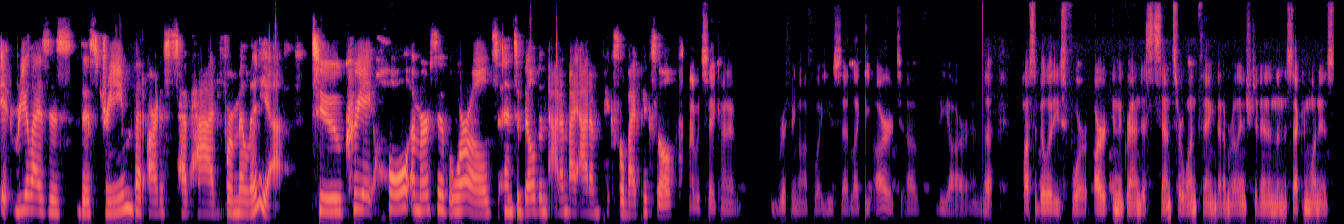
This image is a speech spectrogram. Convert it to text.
it realizes this dream that artists have had for millennia to create whole immersive worlds and to build them atom by atom, pixel by pixel. I would say, kind of riffing off what you said, like the art of VR and the possibilities for art in the grandest sense are one thing that I'm really interested in. And then the second one is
